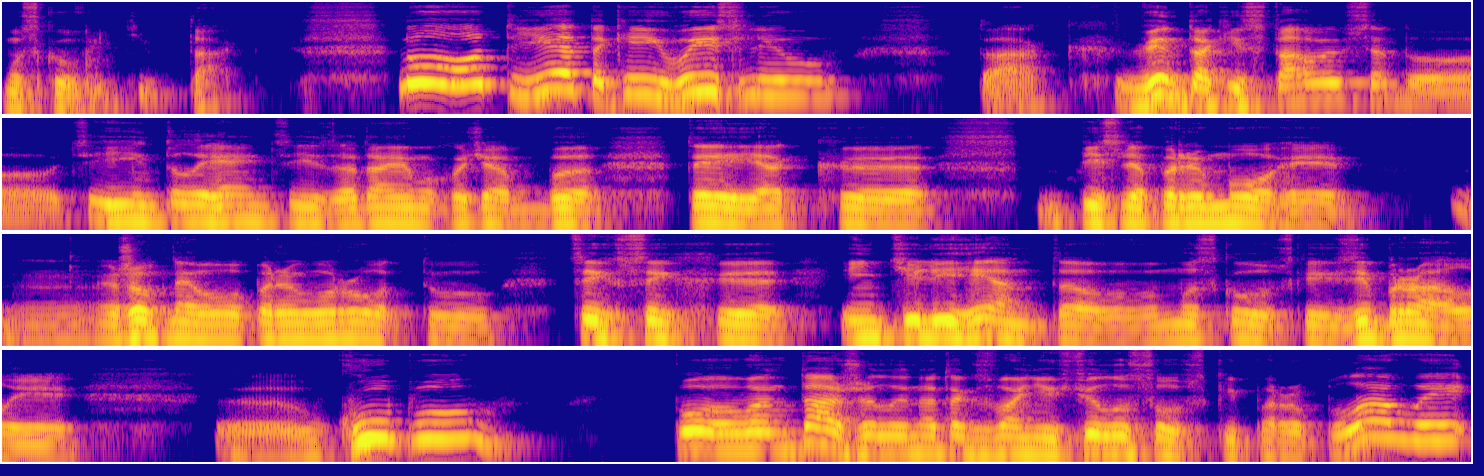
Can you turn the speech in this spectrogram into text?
московитів. Так. Ну, от є такий вислів. Так, він так і ставився до цієї інтелігенції. Згадаємо хоча б те, як е, після перемоги жовтневого перевороту цих всіх е, інтелігентів московських зібрали е, в купу, повантажили на так звані філософські пароплави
